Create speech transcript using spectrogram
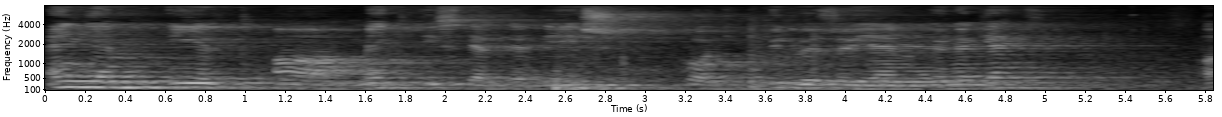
Engem ért a megtiszteltetés, hogy üdvözöljem Önöket a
